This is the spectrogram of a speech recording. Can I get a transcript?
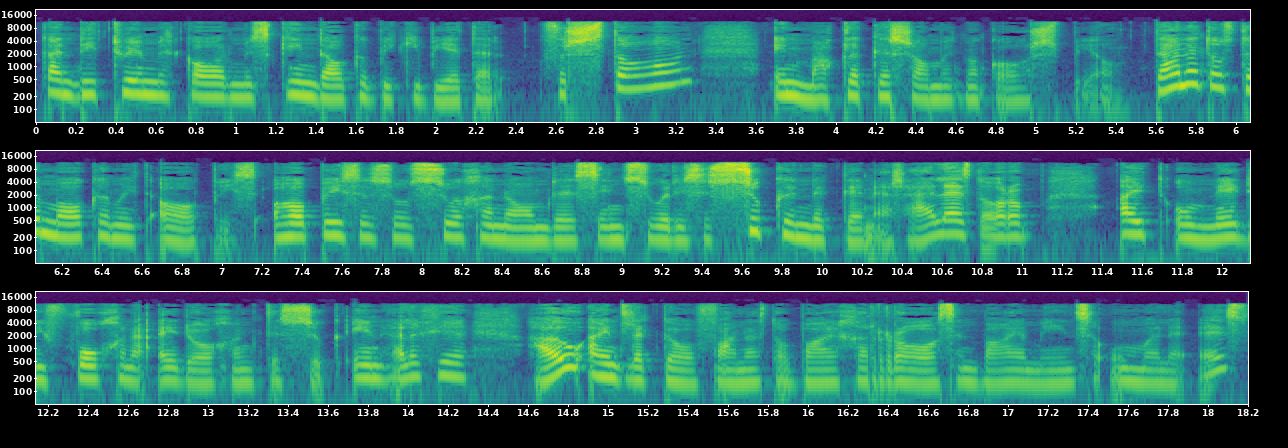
kan die twee mekaar miskien dalk 'n bietjie beter verstaan en makliker saam met mekaar speel. Dan het ons te maak met apies. Apies is ons sogenaamde sensoriese soekende kinders. Hulle is daarop uit om net die volgende uitdaging te soek en hulle gee hou eintlik daarvan as daar baie geraas en baie mense om hulle is.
